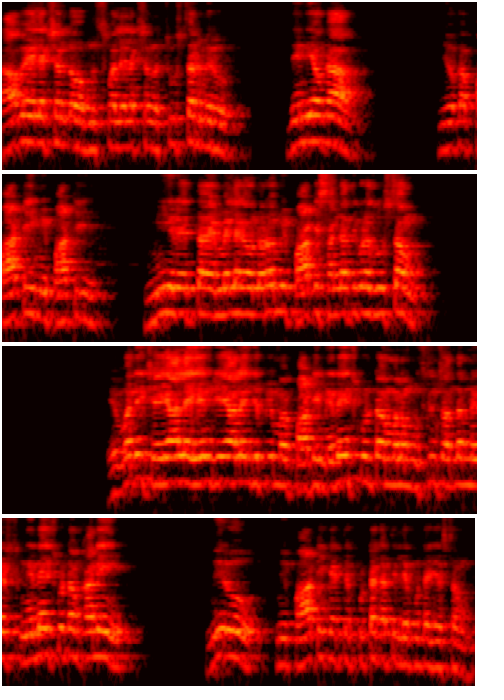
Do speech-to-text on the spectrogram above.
రాబోయే ఎలక్షన్లో మున్సిపల్ ఎలక్షన్లో చూస్తారు మీరు. దీన్ని ఒక మీ యొక్క పార్టీ మీ పార్టీ మీరు ఎంత ఎమ్మెల్యేగా ఉన్నారో మీ పార్టీ సంగతి కూడా చూస్తాం. ఎవరిని చేయాలి ఏం చేయాలి అని చెప్పి మా పార్టీ నిర్ణయించుకుంటాం. మనం ముస్లిమ్స్ అందరం నిర్ణయించుకుంటాం. కానీ మీరు మీ పార్టీకి అయితే పుట్టగతి లేకుండా చేస్తాం.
